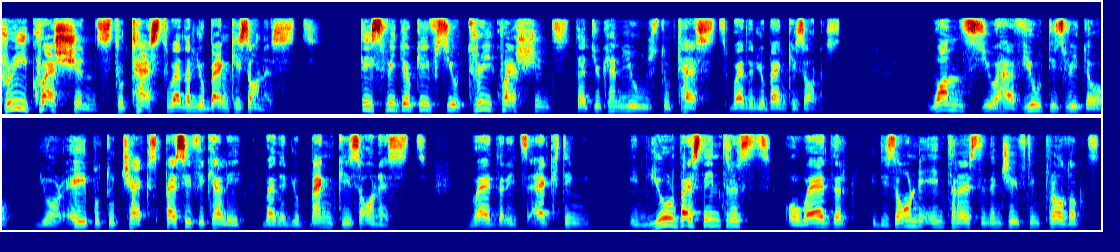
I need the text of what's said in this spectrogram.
Three questions to test whether your bank is honest. This video gives you three questions that you can use to test whether your bank is honest. Once you have viewed this video, you are able to check specifically whether your bank is honest, whether it's acting in your best interests or whether it is only interested in shifting products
